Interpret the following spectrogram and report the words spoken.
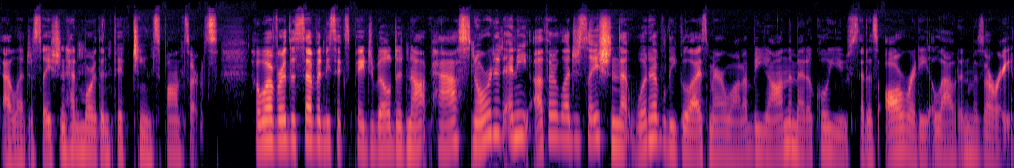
That legislation had more than 15 sponsors. However, the 76 page bill did not pass, nor did any other legislation that would have legalized marijuana beyond the medical use that is already allowed in Missouri.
